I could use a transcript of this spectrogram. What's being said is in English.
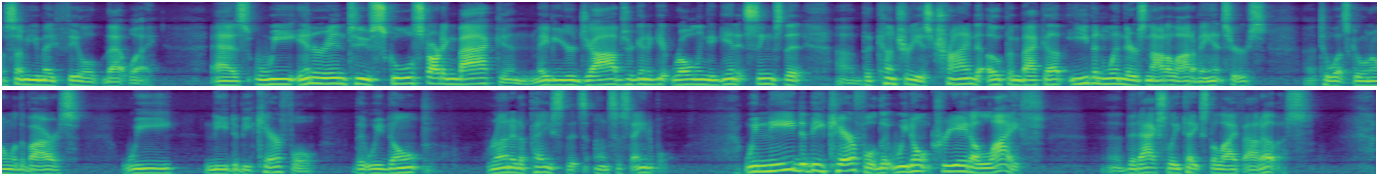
Some of you may feel that way as we enter into school starting back and maybe your jobs are going to get rolling again, it seems that uh, the country is trying to open back up, even when there's not a lot of answers uh, to what's going on with the virus. We need to be careful that we don't run at a pace that's unsustainable. We need to be careful that we don't create a life uh, that actually takes the life out of us.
